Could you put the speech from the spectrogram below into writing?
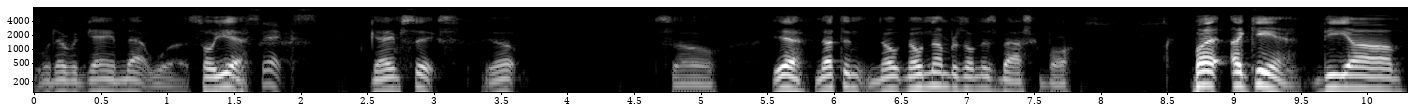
Whatever game that was. So yeah, Six. Game six. Yep. So yeah, nothing. No no numbers on this basketball. But again, the um,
